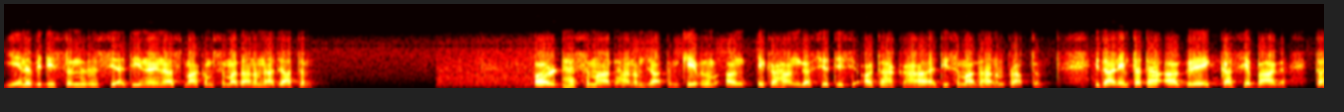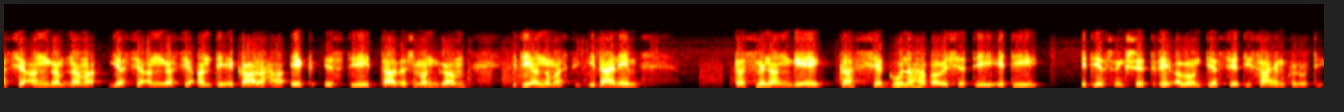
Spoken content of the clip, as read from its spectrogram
येन विधिसन्दस्य अधीनेन अस्माकं समाधानं न जातम्। अर्धसमाधानं जातं। केवलम् अङ्, एकः अङ्गस्य तस्य अर्थः कः इति समाधानं प्राप्तम्। इदानीं ततः अग्रे कस्य भाग, तस्य अङ्गं नाम यस्य अङ्गस्य अन्ते एकारः, एक् अस्ति, तादृशम् अङ्गम् इति अङ्गमस्ति। इदानीं तस्मिन् अङ्गे कस्य गुणः भविष्यति इति, इत्यस्मिन् क्षेत्रे अलोन्त्यस्य इति साहाय्यं करोति।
